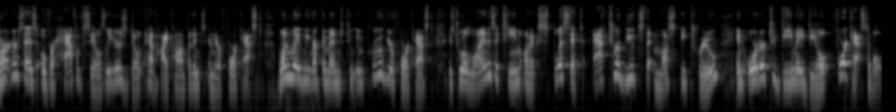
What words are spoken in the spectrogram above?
Gartner says over half of sales leaders don't have high confidence in their forecast. One way we recommend to improve your forecast is to align as a team on explicit attributes that must be true in order to deem a deal forecastable.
